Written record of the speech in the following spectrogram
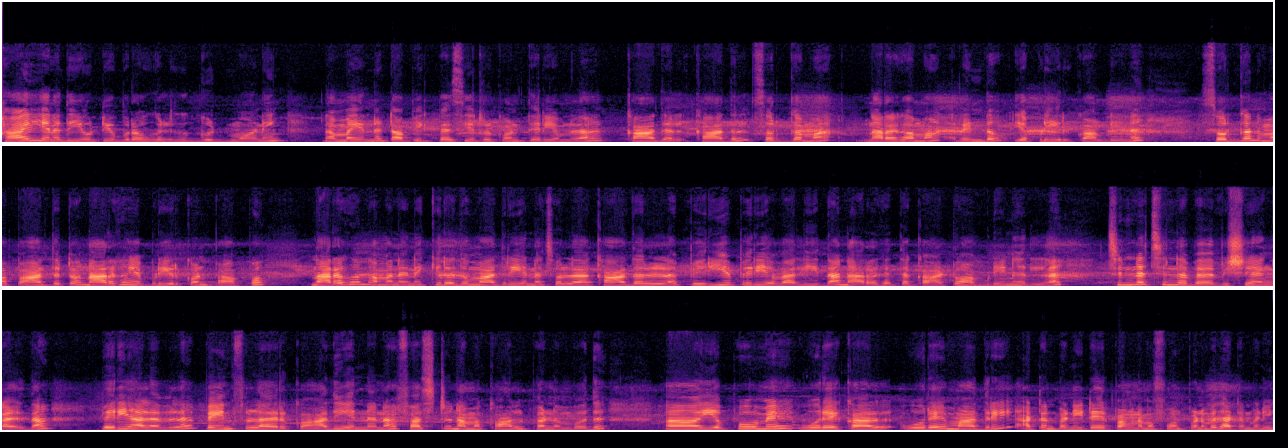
ஹாய் எனது யூடியூப் உறவுகளுக்கு குட் மார்னிங் நம்ம என்ன டாபிக் பேசிகிட்டு இருக்கோம்னு தெரியும்ல? காதல். காதல் சொர்க்கமாக நரகமாக ரெண்டும் எப்படி இருக்கும் அப்படின்னு. சொர்க்கம் நம்ம பார்த்துட்டோம். நரகம் எப்படி இருக்கும்னு பார்ப்போம். நரகம் நம்ம நினைக்கிறது மாதிரி என்ன சொல்ல காதலில் பெரிய பெரிய வழி தான் நரகத்தை காட்டும் அப்படின்னு இல்லை. சின்ன சின்ன விஷயங்கள் தான். பெரிய அளவில் பெயின்ஃபுல்லாக இருக்கும். அது என்னென்னா ஃபஸ்ட்டு நம்ம கால் பண்ணும்போது எப்போவுமே ஒரே கால் ஒரே மாதிரி அட்டன் பண்ணிகிட்டே இருப்பாங்க. நம்ம ஃபோன் பண்ணும்போது அட்டன் பண்ணி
